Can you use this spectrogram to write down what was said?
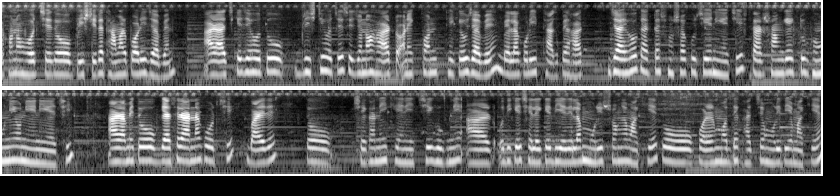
এখনও হচ্ছে, তো বৃষ্টিটা থামার পরই যাবেন। আর আজকে যেহেতু বৃষ্টি হচ্ছে, সেজন্য হাট অনেকক্ষণ থেকেও যাবে। বেলা করেই থাকবে হাট। যাই হোক, একটা শসা কুচিয়ে নিয়েছি, তার সঙ্গে একটু ঘুগনিও নিয়ে নিয়েছি। আর আমি তো গ্যাসে রান্না করছি বাইরে, তো সেখানেই খেয়ে নিচ্ছি ঘুগনি। আর ওদিকে ছেলেকে দিয়ে দিলাম মুড়ির সঙ্গে মাখিয়ে, তো ঘরের মধ্যে খাচ্ছে মুড়ি দিয়ে মাখিয়ে।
